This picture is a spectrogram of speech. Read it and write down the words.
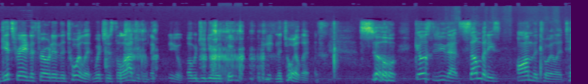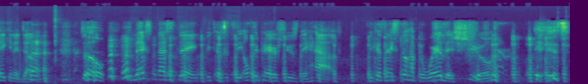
gets ready to throw it in the toilet, which is the logical thing to do. What would you do with poop? Put it in the toilet. So goes to do that. Somebody's on the toilet taking a dump. So the next best thing, because it's the only pair of shoes they have, because they still have to wear this shoe, is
